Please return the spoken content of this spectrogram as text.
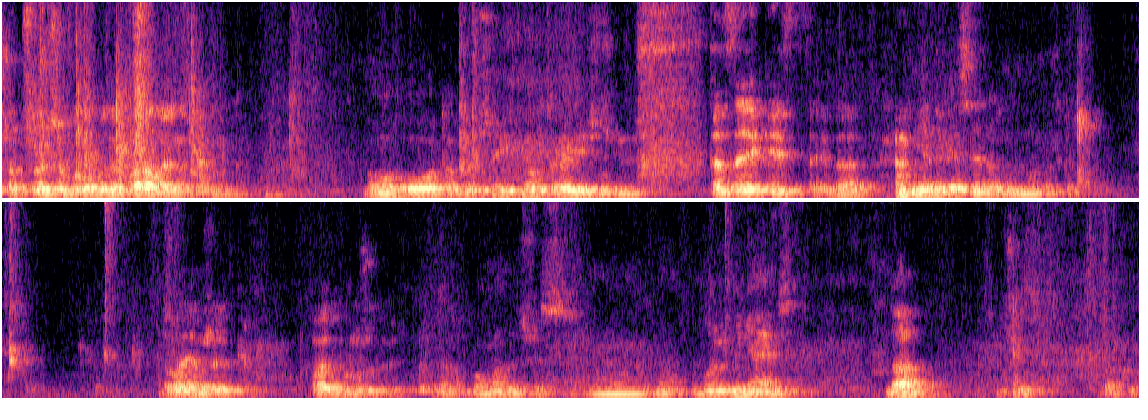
Щоб швидше було, буде паралельно тягнути. Ого, то тут ще їх не відкриєш. Та це якийсь цей, да. Ні, таке серйозно не можна сказати. Давай я вже відкрив. Давай допоможу тобі. Да, бо в мене щось, ну, не знаю. Може міняємося? Да? Чуть. Дякую.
